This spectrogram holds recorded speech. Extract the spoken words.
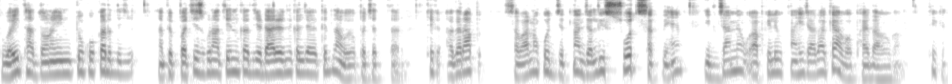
तो वही था, दोनों इंटू को कर दीजिए। यहाँ पे पच्चीस गुना तीन कर दीजिए, डायरेक्ट निकल जाएगा, कितना होगा? पचहत्तर, ठीक है? अगर आप सवालों को जितना जल्दी सोच सकते हैं, एग्ज़ाम में आपके लिए उतना ही ज़्यादा क्या होगा? फ़ायदा होगा, ठीक है?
